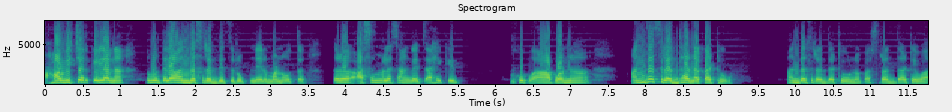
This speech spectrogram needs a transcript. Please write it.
हा विचार केला ना तर मग त्याला अंधश्रद्धेचं रूप निर्माण होतं. तर असं मला सांगायचं आहे की खूप आपण अंधश्रद्धा नका ठेवू. अंधश्रद्धा ठेवू नका. श्रद्धा ठेवा.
